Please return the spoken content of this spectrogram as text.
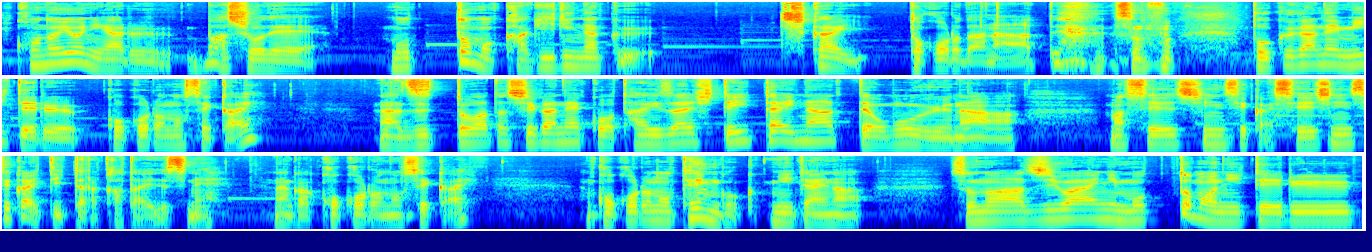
う。この世にある場所で最も限りなく近いところだなって。その僕がね見てる心の世界。ずっと私がねこう滞在していたいなって思うような、まあ、精神世界。精神世界って言ったら硬いですね。なんか心の世界。心の天国みたいなその味わいに最も似てる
